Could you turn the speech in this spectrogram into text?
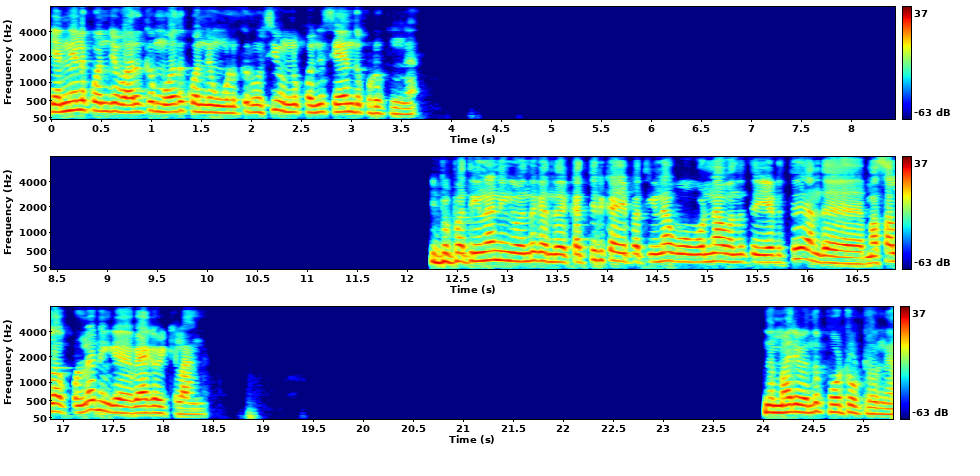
எண்ணெயில் கொஞ்சம் வறுக்கும் போது கொஞ்சம் உங்களுக்கு ருசி இன்னும் கொஞ்சம் சேர்ந்து கொடுக்குங்க. இப்போ பார்த்தீங்கன்னா நீங்கள் வந்து அந்த கத்திரிக்காயை பார்த்தீங்கன்னா ஒவ்வொன்றா வந்து எடுத்து அந்த மசாலாக்குள்ளே நீங்கள் வேக வைக்கலாங்க. இந்த மாதிரி வந்து போட்டு விட்ருங்க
